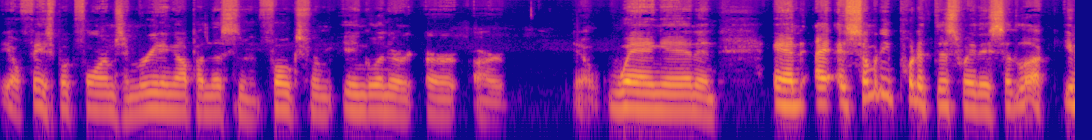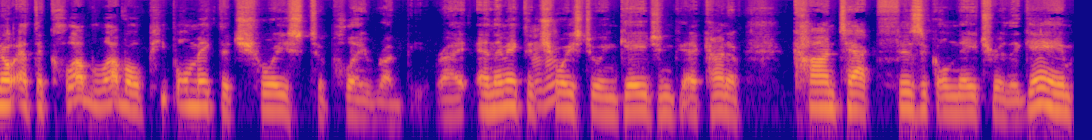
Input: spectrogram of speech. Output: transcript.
you know Facebook forums, I'm reading up on this, and folks from England are are, are you know weighing in and and I, somebody put it this way they said, look, you know, at the club level, people make the choice to play rugby, right? And they make the mm-hmm. choice to engage in a kind of contact physical nature of the game.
